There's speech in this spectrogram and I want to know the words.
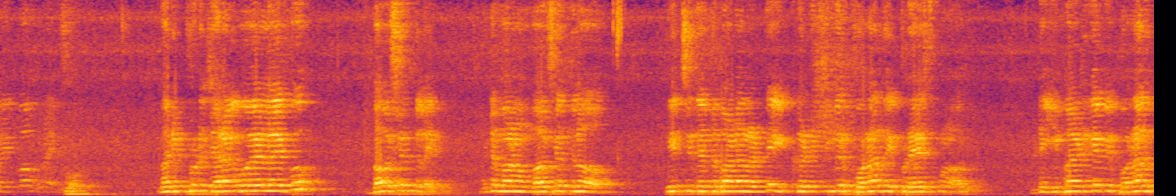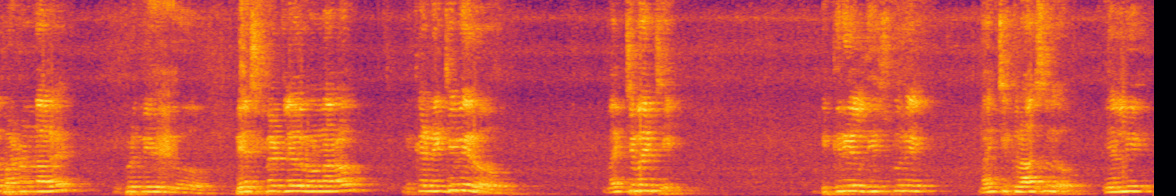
టైప్ ఆఫ్ లైఫ్ మరి ఇప్పుడు జరగబోయే లైఫ్ భవిష్యత్తు లైఫ్. అంటే మనం భవిష్యత్తులో తీర్చిదిద్దబడాలంటే ఇక్కడి నుంచి మీరు పునాది ఇప్పుడు వేసుకోవాలి. అంటే ఈ పాటికే మీ పునాది పడి ఉండాలి. ఇప్పుడు మీరు బేస్మెంట్ లెవెల్ ఉన్నారో. ఇక్కడి నుంచి మీరు మంచి మంచి డిగ్రీలు తీసుకుని మంచి క్లాసులు వెళ్ళి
